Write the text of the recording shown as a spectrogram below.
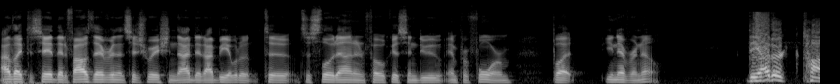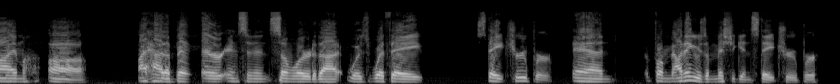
I'd like to say that if I was ever in that situation that I did, I'd be able to, to, to slow down and focus and do and perform. But you never know the other time uh, I had a bear incident similar to that was with a state trooper, and from I think he was a Michigan state trooper,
